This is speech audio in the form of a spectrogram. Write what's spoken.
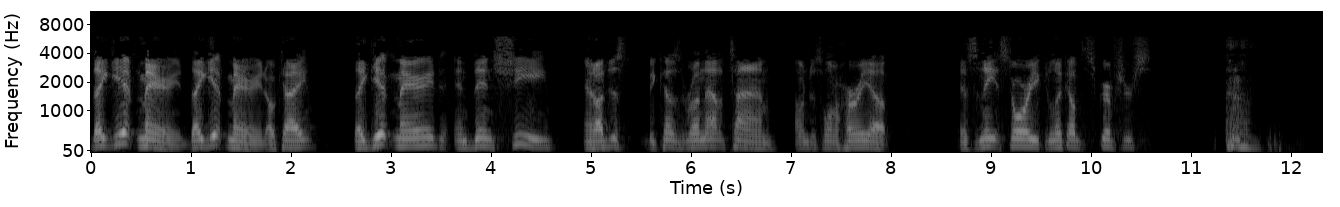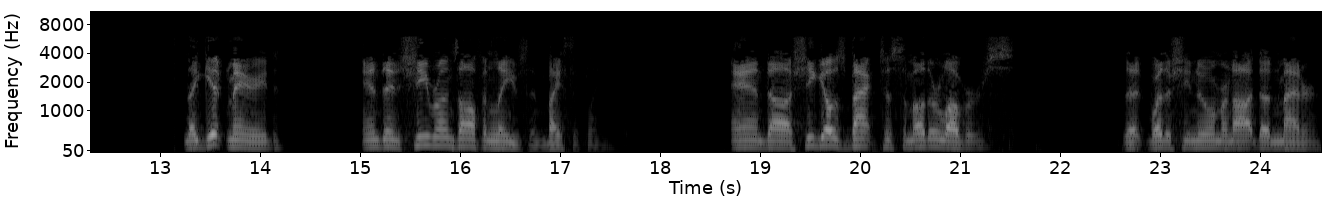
they get married. They get married, okay? They get married, and then she and I'll just because we run out of time, I just want to hurry up. It's a neat story. You can look up the scriptures. they get married, and then she runs off and leaves them, basically. And uh, she goes back to some other lovers. That whether she knew them or not doesn't matter.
